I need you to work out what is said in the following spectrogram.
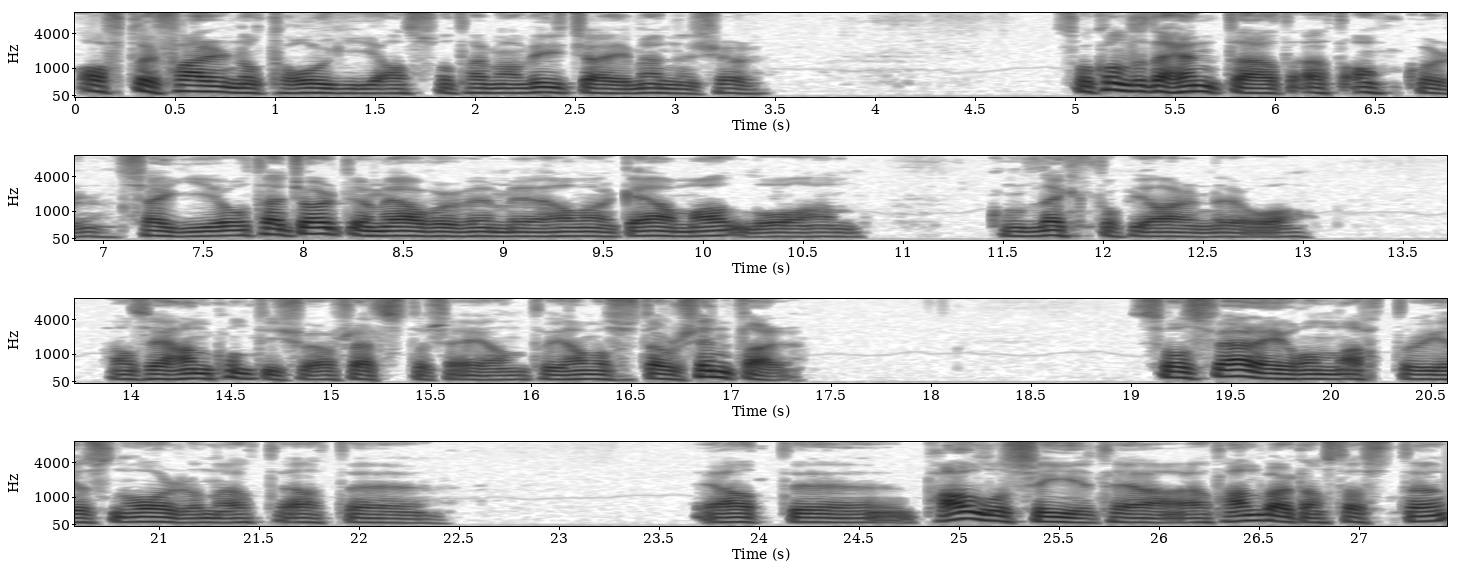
ofta i färgen och tåg, alltså tar man vidja i människor. Så kunde det hända att, att ankor säger, och det gör det med över vem med, han var gammal och han kom läckt upp i arne och han säger han kunde inte vara frälster, säger han, för han var så stor sintare. Så svär hon att och i snåren att, att, att, att Paulus säger till att han var den största,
